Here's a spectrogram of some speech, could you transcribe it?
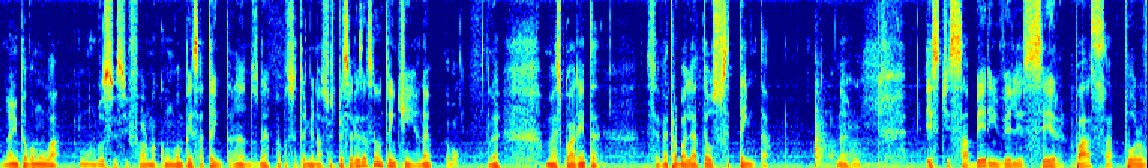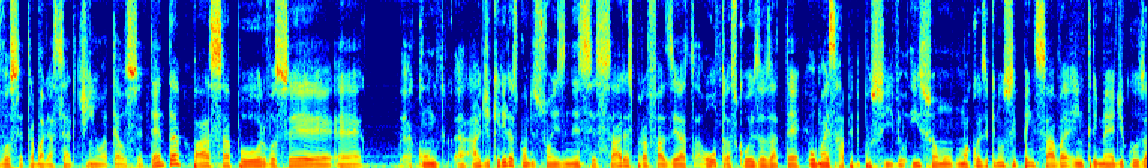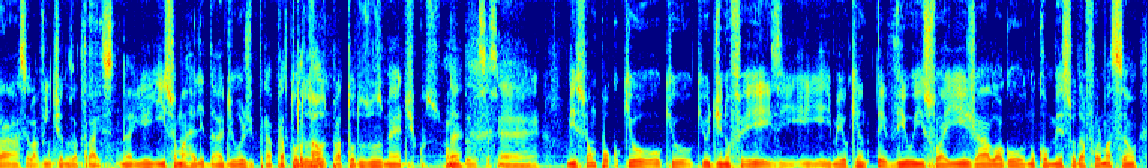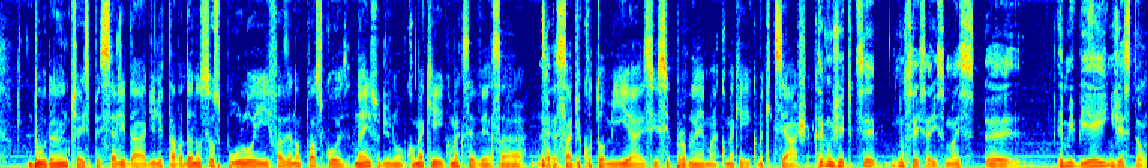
né? Então vamos lá. Você se forma com, vamos pensar, 30 anos, né? Para você terminar a sua especialização, trintinha, né? Tá bom. né? Mais 40, você vai trabalhar até os 70. Né? Este saber envelhecer passa por você trabalhar certinho até os 70, passa por você é, adquirir as condições necessárias para fazer as outras coisas até o mais rápido possível. Isso é um- uma coisa que não se pensava entre médicos há, sei lá, 20 anos atrás. Né? E isso é uma realidade hoje para todos, os- todos os médicos. Uma né? mudança, assim. É, isso é um pouco que o que o, que o Dino fez e, e- e meio que anteviu isso aí já logo no começo da formação. Durante a especialidade, ele estava dando os seus pulos e fazendo as tuas coisas. Não é isso, Dino? Como é que, como é que você vê essa, Não. essa dicotomia, esse, esse problema? Como é que, como é que, que você acha? Cara? Teve um jeito que você. Não sei se é isso, mas. é, MBA em gestão.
